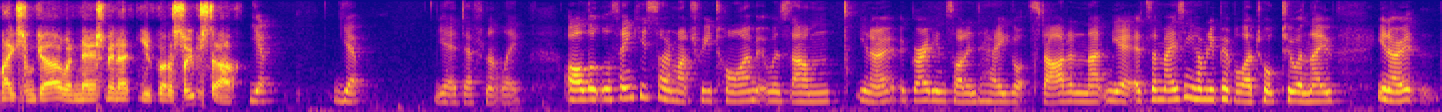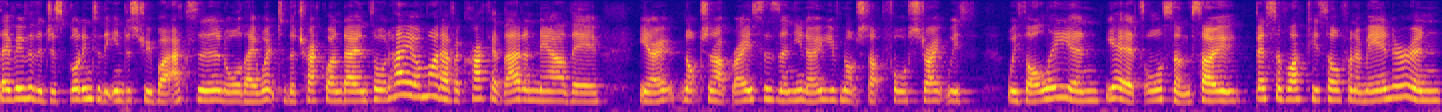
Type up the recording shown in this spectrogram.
makes them go, and next minute you've got a superstar. Yep. Yep. Yeah, definitely. Oh, look, well, thank you so much for your time. It was, um, you know, a great insight into how you got started and that. And yeah, it's amazing how many people I talk to and they've, you know, they've either just got into the industry by accident or they went to the track one day and thought, hey, I might have a crack at that. And now they're, you know, notching up races and, you know, you've notched up four straight with, with Ollie. And yeah, it's awesome. So best of luck to yourself and Amanda. And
